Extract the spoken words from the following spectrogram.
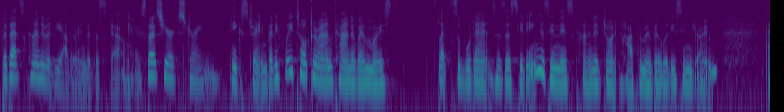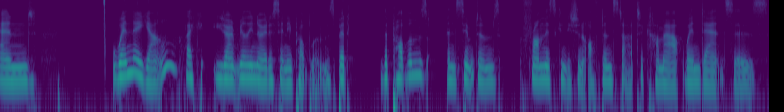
But that's kind of at the other end of the scale Okay, so that's your extreme. extreme. But if we talk around kind of where most flexible dancers are sitting, is in this kind of joint hypermobility syndrome. And when they're young, like you don't really notice any problems, but the problems and symptoms from this condition often start to come out when dancers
